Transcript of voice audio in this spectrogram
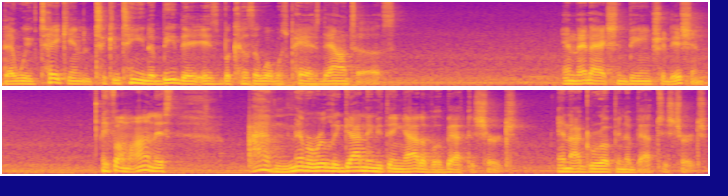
that we've taken to continue to be there is because of what was passed down to us. And that action being tradition. If I'm honest, I have never really gotten anything out of a Baptist church. And I grew up in a Baptist church.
